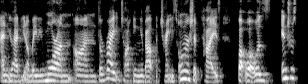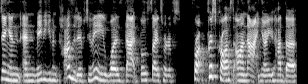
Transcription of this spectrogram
And you had you know maybe more on on the right talking about the chinese ownership ties. But what was interesting and and maybe even positive to me was that both sides sort of crisscrossed on that. You know you had the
